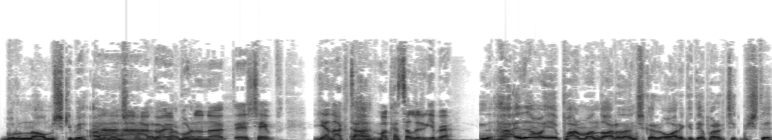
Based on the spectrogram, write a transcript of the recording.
Burnunu almış gibi Ha, aradan ha, ya böyle burnunu e, şey yanaktan Ha. makas alır gibi. Ha, ama e, parmağını da aradan çıkarır. O hareketi yaparak çekmişti.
